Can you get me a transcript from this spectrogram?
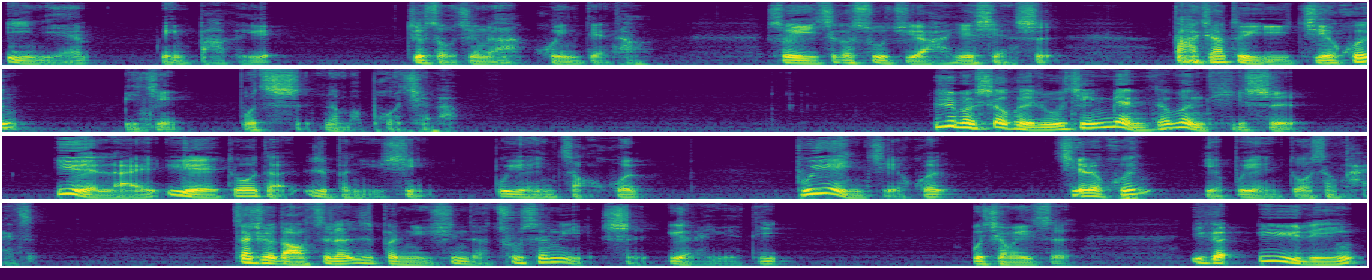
一年零八个月，就走进了婚姻殿堂。所以这个数据啊，也显示大家对于结婚已经不是那么迫切了。日本社会如今面临的问题是，越来越多的日本女性不愿意早婚，不愿意结婚，结了婚也不愿意多生孩子。这就导致了日本女性的出生率是越来越低。目前为止，一个育龄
